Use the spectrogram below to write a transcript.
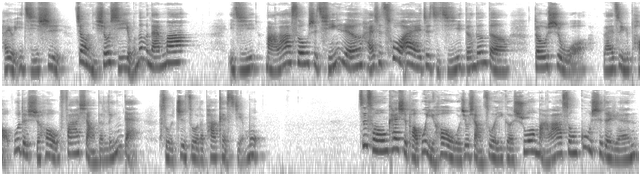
还有一集是“叫你休息有那么难吗”，以及“马拉松是情人还是错爱”这几集等等等，都是我。来自于跑步的时候发想的灵感所制作的 Podcast 节目。自从开始跑步以后，我就想做一个说马拉松故事的人，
